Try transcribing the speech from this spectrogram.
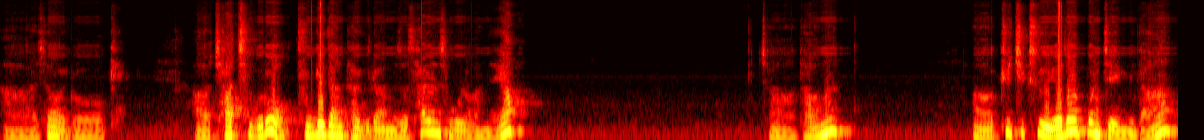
아, 해서 이렇게 아, 좌측으로 두 계단 타기를 하면서 4연속 올라갔네요. 자, 다음은 어, 규칙수 여덟 번째입니다.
